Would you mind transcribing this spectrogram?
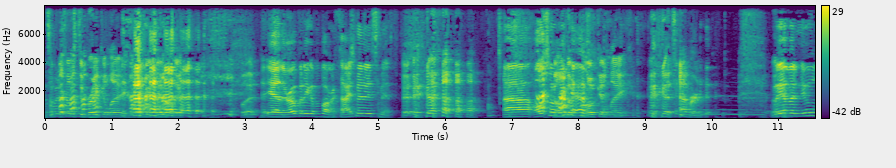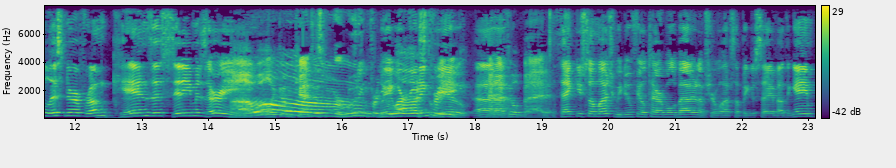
when somebody tells to break a leg, I mean, literally. But Yeah, they're opening up a bar. Theismann and Smith. Uh, also, called we the have, broken leg tavern. we have a new listener from Kansas City, Missouri. Uh, welcome, Kansas. We were rooting for you. We were last rooting for week, you. Uh, and I feel bad. Thank you so much. We do feel terrible about it. I'm sure we'll have something to say about the game.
